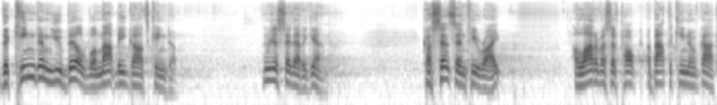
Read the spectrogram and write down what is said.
the kingdom you build will not be God's kingdom. Let me just say that again. Because since N.T. Wright, a lot of us have talked about the kingdom of God.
